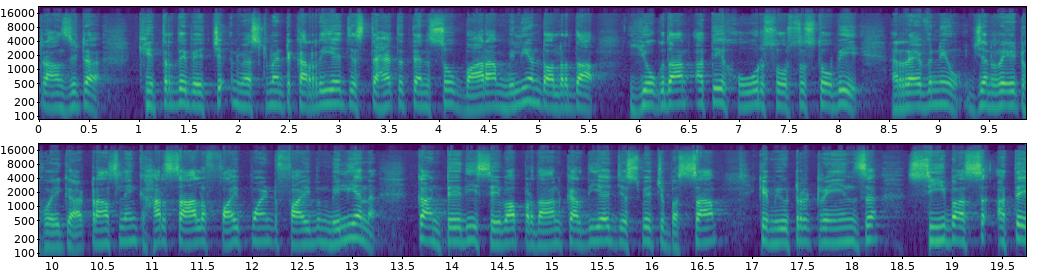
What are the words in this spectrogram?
ਟ੍ਰਾਂਜ਼ਿਟ ਖੇਤਰ ਦੇ ਵਿੱਚ ਇਨਵੈਸਟਮੈਂਟ ਕਰ ਰਹੀ ਹੈ, ਜਿਸ ਤਹਿਤ 312 ਮਿਲੀਅਨ ਡਾਲਰ ਦਾ ਯੋਗਦਾਨ ਅਤੇ ਹੋਰ ਸੋਰਸਸ ਤੋਂ ਵੀ ਰੈਵਨਿਊ ਜਨਰੇਟ ਹੋਏਗਾ। ਟਰਾਂਸਲਿੰਕ ਹਰ ਸਾਲ 5.5 ਮਿਲੀਅਨ ਘੰਟੇ ਦੀ ਸੇਵਾ ਪ੍ਰਦਾਨ ਕਰਦੀ ਹੈ, ਜਿਸ ਵਿੱਚ ਬੱਸਾਂ ਕਮਿਊਟਰ ਟ੍ਰੇਨਸ ਸੀ ਬੱਸ ਅਤੇ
